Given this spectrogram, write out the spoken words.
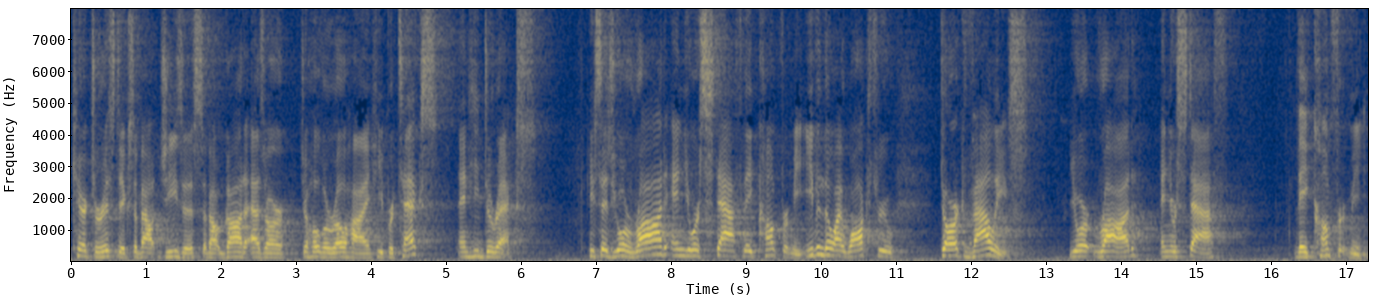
characteristics about Jesus, about God as our Jehovah Rohi. He protects and he directs. He says, Your rod and your staff, they comfort me. Even though I walk through dark valleys, your rod and your staff, they comfort me.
